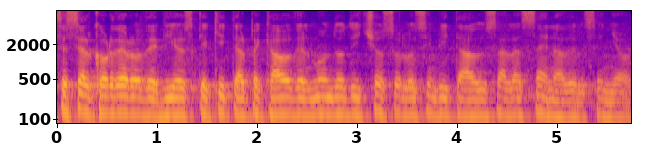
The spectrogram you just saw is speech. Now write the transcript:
Este es el Cordero de Dios que quita el pecado del mundo. Dichosos los invitados a la cena del Señor.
